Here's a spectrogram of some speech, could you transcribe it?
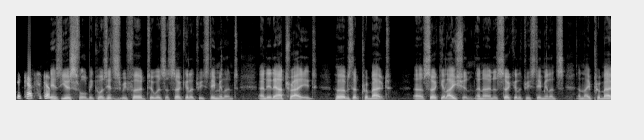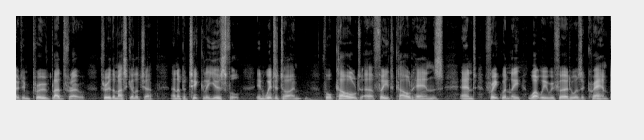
the capsicum. is useful because it's referred to as a circulatory stimulant, and in our trade, herbs that promote uh, circulation are known as circulatory stimulants, and they promote improved blood flow through the musculature and are particularly useful in winter time for cold uh, feet, cold hands, and frequently what we refer to as a cramp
